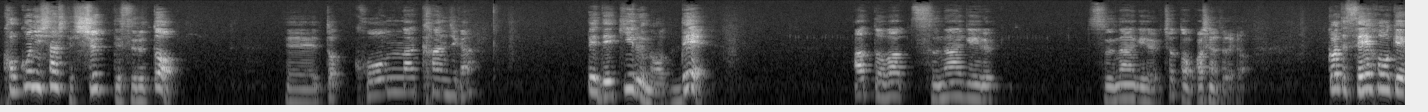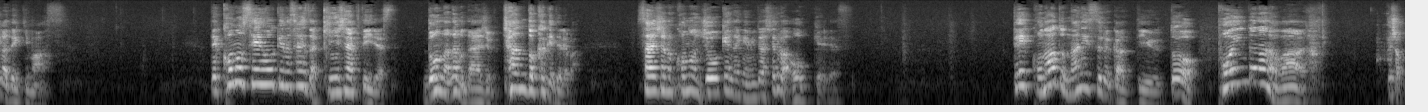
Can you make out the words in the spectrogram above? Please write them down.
ここに刺してシュッてすると、えっ、ー、と、こんな感じかな？でできるのであとはつなげるつなげるちょっとおかしくなっちゃったけどこうやって正方形ができますでこの正方形のサイズは気にしなくていいですどんなでも大丈夫ちゃんとかけてれば最初のこの条件だけ満たしてれば OK ですでこの後何するかっていうとポイントなのはよいしょ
